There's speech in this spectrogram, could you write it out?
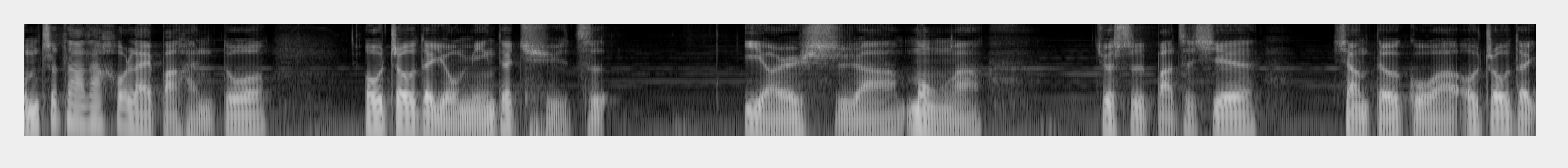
我们知道他后来把很多欧洲的有名的曲子，《忆儿时》啊，《梦》啊，就是把这些。像德国啊、欧洲的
